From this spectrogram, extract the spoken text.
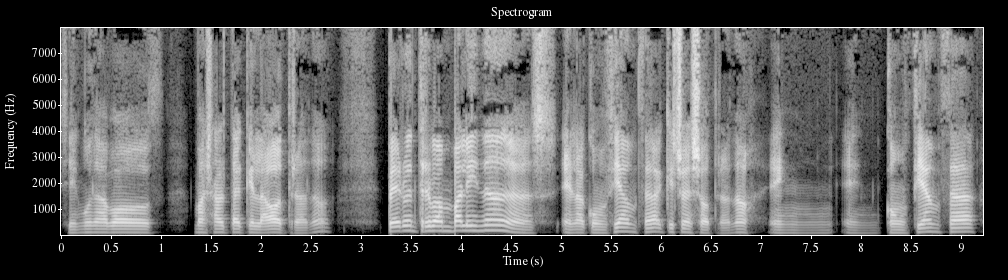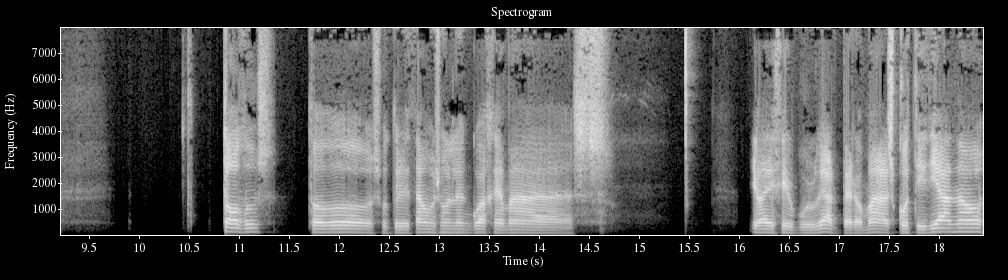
sin una voz más alta que la otra, ¿no? Pero entre bambalinas, en la confianza, que eso es otra, ¿no? En, confianza, todos, todos utilizamos un lenguaje más, iba a decir vulgar, pero más cotidiano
